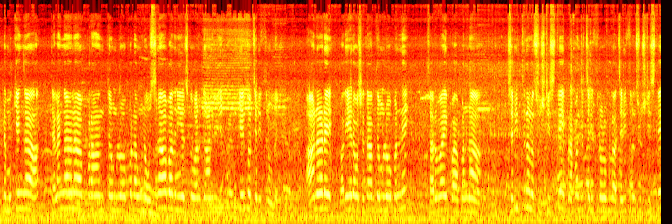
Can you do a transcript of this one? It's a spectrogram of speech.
అంటే ముఖ్యంగా తెలంగాణ ప్రాంతం లోపల ఉన్న హుస్నాబాద్ నియోజకవర్గానికి ఇంకెంతో చరిత్ర ఉన్నది. ఆనాడే పదిహేడవ శతాబ్దం లోపలనే సర్వాయి పాపన్న చరిత్రను సృష్టిస్తే ప్రపంచ చరిత్ర లోపల చరిత్రను సృష్టిస్తే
